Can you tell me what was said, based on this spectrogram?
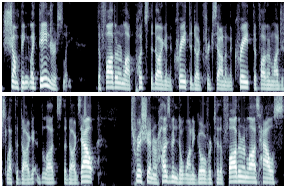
jumping, like dangerously. The father-in-law puts the dog in the crate. The dog freaks out in the crate. The father-in-law just let the dog lets the dogs out. Trisha and her husband don't want to go over to the father-in-law's house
